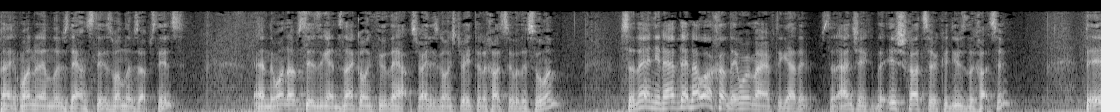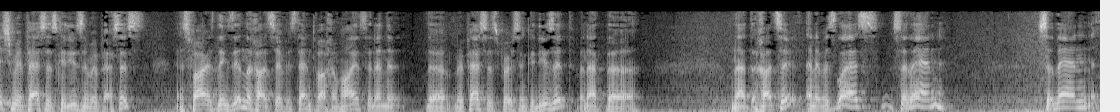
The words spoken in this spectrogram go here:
right? One of them lives downstairs, one lives upstairs. And the one upstairs, again, is not going through the house, right? He's going straight to the Chatzir with the Sulam. So then you'd have that halacha, they weren't married together. So the, Anshe, the Ish could use the Chatzir, the ish mepesis could use the mepesis. As far as things in the chatzir, if it's ten tvachim high, so then the the mepesis person could use it, but not the not the chatzir. And if it's less, so then so then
